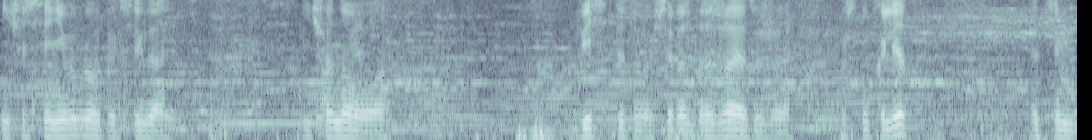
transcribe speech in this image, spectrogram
Ничего себе не выбрал, как всегда. Ничего нового. Бесит это вообще, раздражает уже. Уже сколько лет этим,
